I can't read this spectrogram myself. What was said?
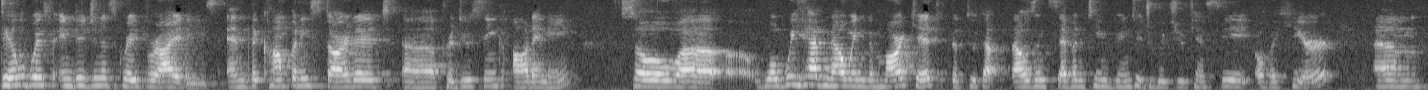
deal with indigenous grape varieties and the company started uh, producing Areni. So uh, what we have now in the market, the 2017 vintage, which you can see over here, um,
